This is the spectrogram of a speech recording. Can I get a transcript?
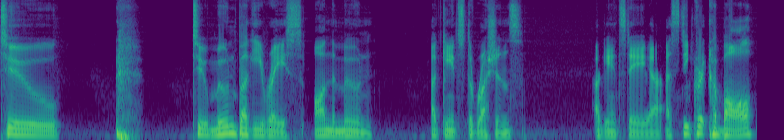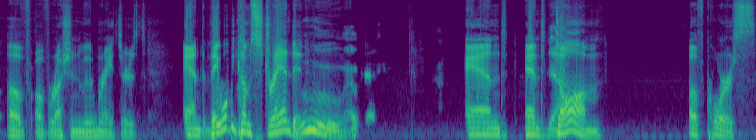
to to moon buggy race on the moon against the Russians, against a uh, a secret cabal of of Russian moon racers, and they will become stranded Ooh, okay. and and Yeah. Dom, of course,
